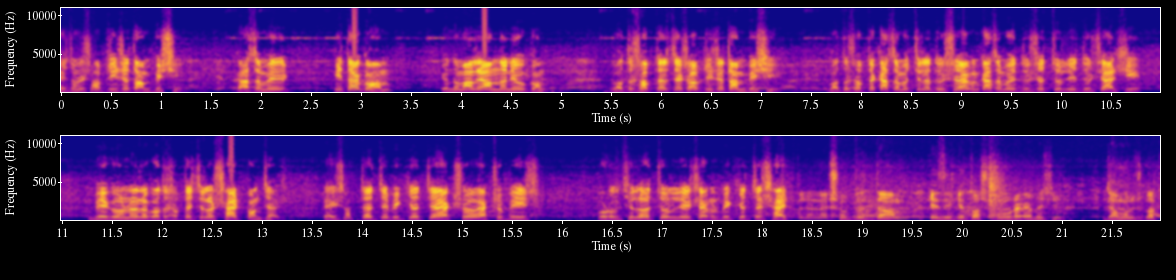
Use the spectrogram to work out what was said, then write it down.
এই জন্য সব জিনিসের দাম বেশি। কাঁচামারি কিতা কম, কিন্তু মালের আমদানিও কম। গত সপ্তাহের চেয়ে সব জিনিসের দাম বেশি। গত সপ্তাহে কাঁচামারি ছিল দুশো এখন কাঁচামারি দুশো চল্লিশ দুশো আশি। বেগুন হলো গত সপ্তাহে ছিল ষাট, পঞ্চাশ। এই সপ্তাহে হচ্ছে বিক্রি হচ্ছে একশো একশো বিশ। পটল ছিল চল্লিশ, এখন বিক্রি হচ্ছে ষাট। তুলনায় সবজির দাম কেজিকে দশ, পনেরো টাকা বেশি। যেমন গত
